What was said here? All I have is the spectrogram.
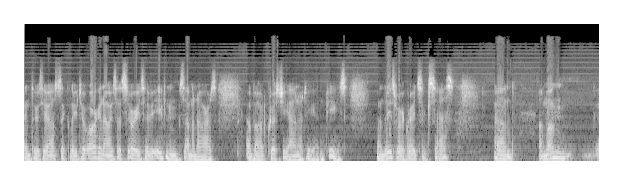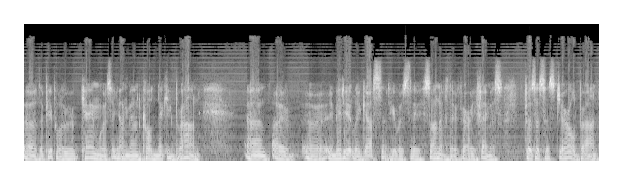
enthusiastically to organize a series of evening seminars about Christianity and peace. And these were a great success. And among uh, the people who came was a young man called Nicky Brown. And I uh, immediately guessed that he was the son of the very famous physicist Gerald Brown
